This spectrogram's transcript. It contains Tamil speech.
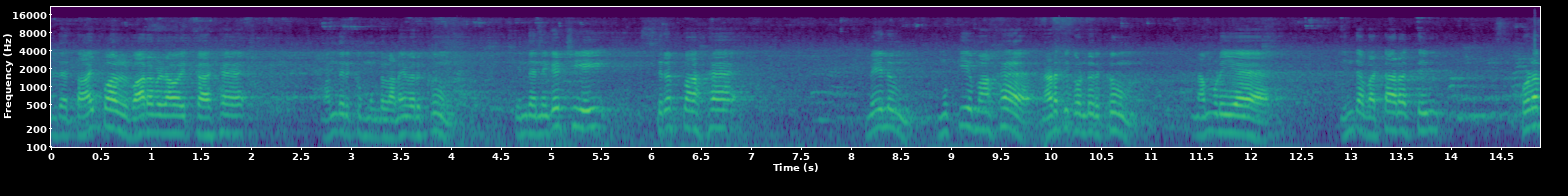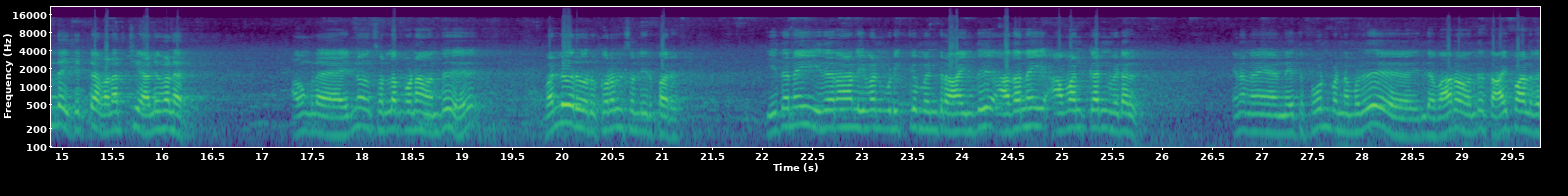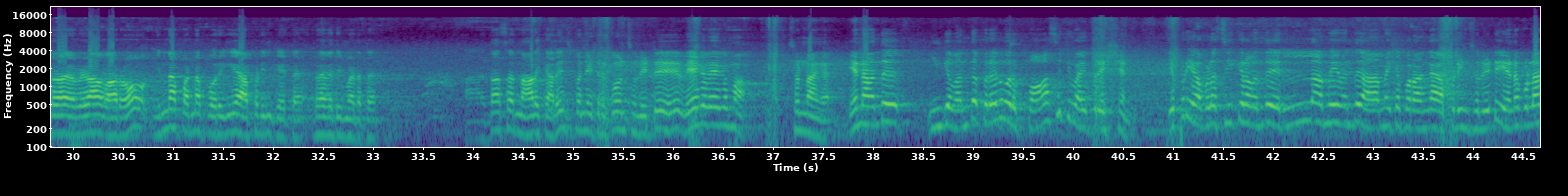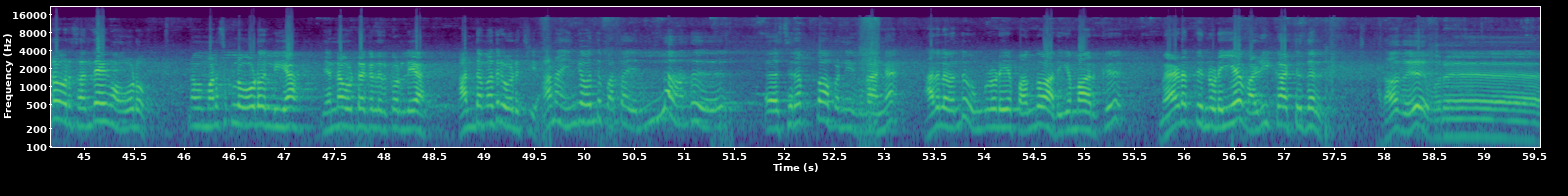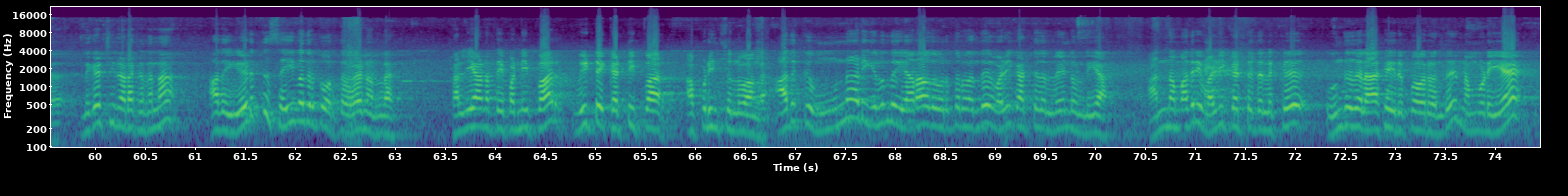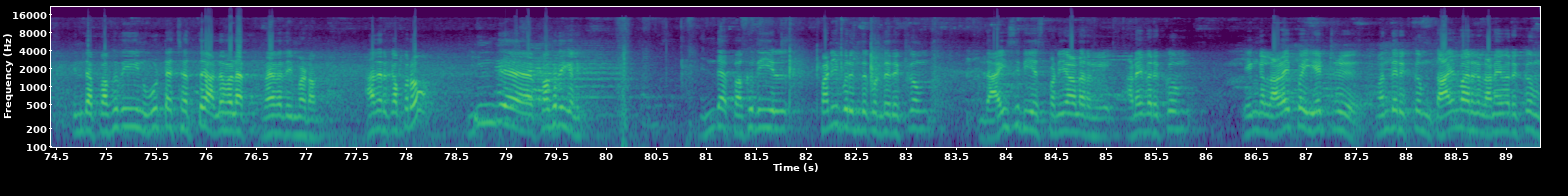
இந்த தாய்ப்பால் வார விழாவிற்காக வந்திருக்கும் உங்கள் அனைவருக்கும் இந்த நிகழ்ச்சியை சிறப்பாக மேலும் முக்கியமாக நடத்தி கொண்டிருக்கும் நம்முடைய இந்த வட்டாரத்தின் குழந்தை திட்ட வளர்ச்சி அலுவலர். அவங்கள இன்னும் சொல்லப்போனால் வந்து வள்ளுவர் ஒரு குரல் சொல்லியிருப்பார். இதனை இதனால் இவன் முடிக்கும் என்று ஆய்ந்து அதனை அவன் கண் விடல். ஏன்னா நான் நேற்று ஃபோன் பண்ணும்போது இந்த வாரம் வந்து தாய்ப்பால் விழா விழா வாரம். என்ன பண்ண போகிறீங்க அப்படின்னு கேட்டேன் ரேவதி மேடத்தை. அதான் சார் நாளைக்கு அரேஞ்ச் பண்ணிகிட்டு இருக்கோம்னு சொல்லிட்டு வேக வேகமாக சொன்னாங்க. ஏன்னா வந்து இங்கே வந்த பிறகு ஒரு பாசிட்டிவ் வைப்ரேஷன் எப்படி அவ்வளோ சீக்கிரம் வந்து எல்லாமே வந்து அமைக்க போகிறாங்க அப்படின்னு சொல்லிட்டு எனக்குள்ளார ஒரு சந்தேகம் ஓடும். நம்ம மனசுக்குள்ளே ஓடும் இல்லையா? என்ன ஊட்டங்கள் இருக்கும் இல்லையா? அந்த மாதிரி ஓடிச்சு. ஆனால் இங்கே வந்து பார்த்தா எல்லாம் வந்து சிறப்பாக பண்ணியிருந்தாங்க அதில் வந்து உங்களுடைய பங்கும் அதிகமாக இருக்குது மேடத்தினுடைய வழிகாட்டுதல். அதாவது ஒரு நிகழ்ச்சி நடக்குதுன்னா அதை எடுத்து செய்வதற்கு ஒருத்தர் வேணும்ல. கல்யாணத்தை பண்ணிப்பார் வீட்டை கட்டிப்பார் அப்படின்னு சொல்லுவாங்க. அதுக்கு முன்னாடி இருந்து யாராவது ஒருத்தர் வந்து வழிகாட்டுதல் வேண்டும் இல்லையா? அந்த மாதிரி வழிகாட்டுதலுக்கு உந்துதலாக இருப்பவர் வந்து நம்முடைய இந்த பகுதியின் ஊட்டச்சத்து அலுவலர் ரேவதி மேடம். அதற்கப்புறம் இந்த பகுதிகளில் இந்த பகுதியில் பணிபுரிந்து கொண்டிருக்கும் இந்த ஐசிடிஎஸ் பணியாளர்கள் அனைவருக்கும் எங்கள் அழைப்பை ஏற்று வந்திருக்கும் தாய்மார்கள் அனைவருக்கும்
